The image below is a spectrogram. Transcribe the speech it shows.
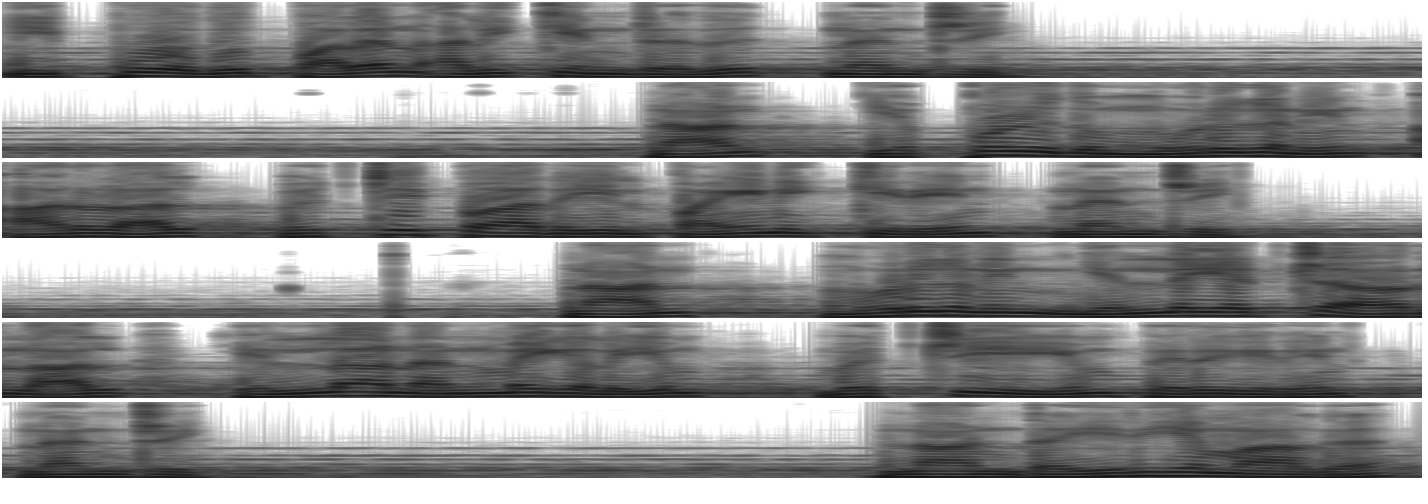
இப்போது பலன் அளிக்கின்றது. நன்றி. நான் எப்பொழுதும் முருகனின் அருளால் வெற்றி பாதையில் பயணிக்கிறேன். நன்றி. நான் முருகனின் எல்லையற்ற அருளால் எல்லா நன்மைகளையும் வெற்றியையும் பெறுகிறேன். நன்றி. நான் தைரியமாக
